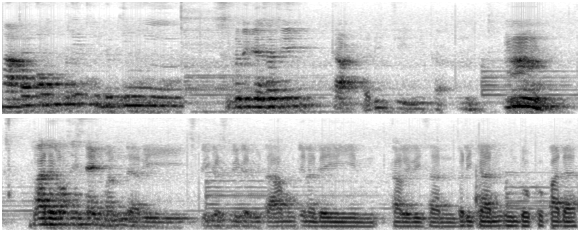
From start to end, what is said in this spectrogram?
nggak akan komplit hidup ini. Seperti biasa sih, kak. Tadi sih kak. ada closing statement dari speaker-speaker kita. Mungkin ada yang ingin kali Lisan berikan untuk kepada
